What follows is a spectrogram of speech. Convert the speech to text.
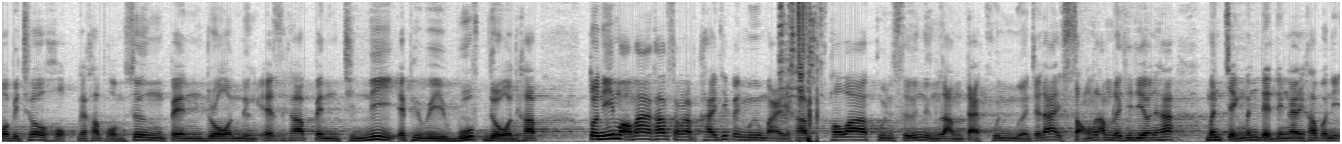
Mobitel 6นะครับผม ซึ่งเป็นโดรน 1S นะครับ เป็น Tiny FPV Wolf Drone ครับ ตัวนี้เหมาะมากครับสำหรับใครที่เป็นมือใหม่นะครับ เพราะว่าคุณซื้อ 1 ลำ แต่คุณเหมือนจะได้ 2 ลำเลยทีเดียวนะฮะ มันเจ๋ง มันเด็ดยังไงครับ วันนี้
